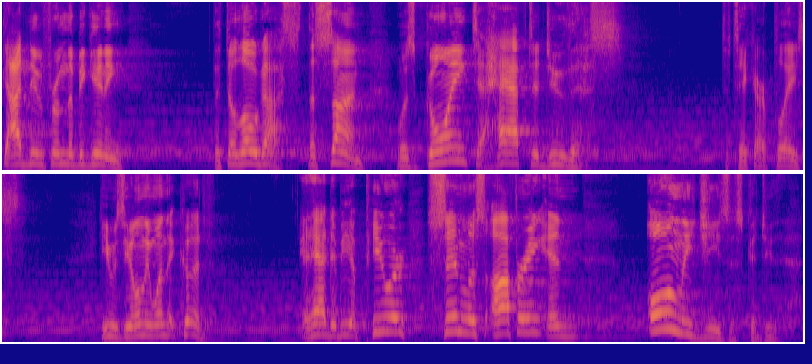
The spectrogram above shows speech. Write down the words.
God knew from the beginning that the Logos, the Son, was going to have to do this to take our place. He was the only one that could. It had to be a pure, sinless offering, and only Jesus could do that.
